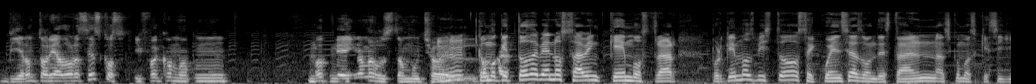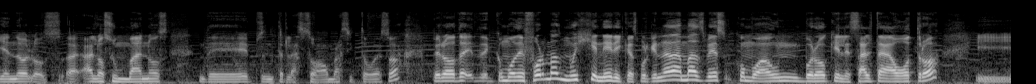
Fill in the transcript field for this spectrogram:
vieron toreadores escos y fue como, mm, ok, no me gustó mucho. El, Como que todavía no saben qué mostrar. Porque hemos visto secuencias donde están así como que siguiendo los, a, a los humanos de pues, entre las sombras y todo eso. Pero de, de- como de formas muy genéricas. Porque nada más ves como a un bro que le salta a otro y,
